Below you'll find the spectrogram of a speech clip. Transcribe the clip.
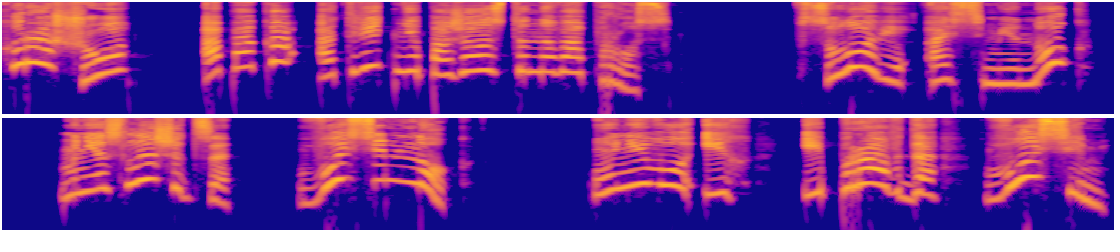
Хорошо, а пока ответь мне, пожалуйста, на вопрос. В слове «осьминог» мне слышится «восемь ног». У него их и правда восемь?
